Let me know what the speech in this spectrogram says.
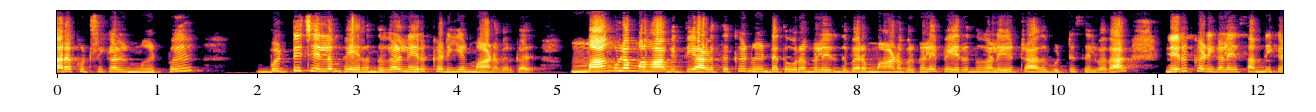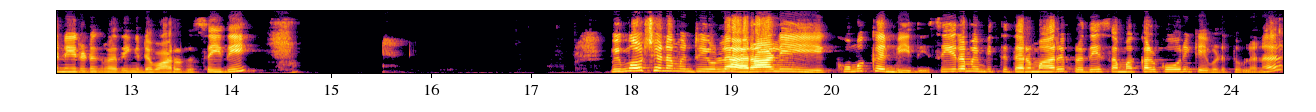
மரக்குற்றிகள் மீட்பு. விட்டு செல்லும் பேருந்துகள் நெருக்கடியில் மாணவர்கள். மாங்குளம் மகா வித்தியாலயத்துக்கு நீண்ட தூரங்களில் இருந்து வரும் மாணவர்களை பேருந்துகள் ஏற்றாது விட்டு செல்வதால் நெருக்கடிகளை சந்திக்க நேரிடுகிறது என்கின்றவாறு ஒரு செய்தி. விமோச்சனமின்றியுள்ள அராலி குமுக்கன் வீதி சீரமைத்து தருமாறு பிரதேச மக்கள் கோரிக்கை விடுத்துள்ளனர்.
